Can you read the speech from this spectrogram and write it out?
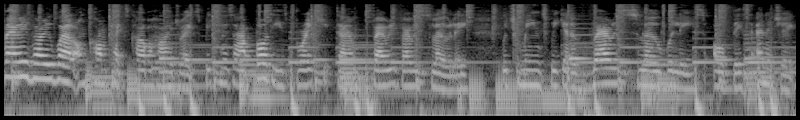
very, very well on complex carbohydrates because our bodies break it down very, very slowly, which means we get a very slow release of this energy.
